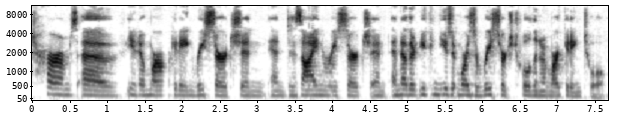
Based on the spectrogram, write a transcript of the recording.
terms of you know marketing research and, and design research and, and other you can use it more as a research tool than a marketing tool.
